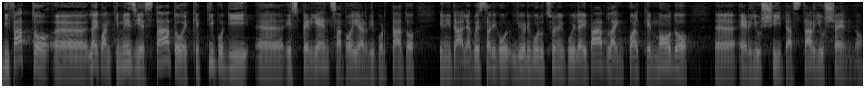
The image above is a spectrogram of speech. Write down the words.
Di fatto eh, lei quanti mesi è stato e che tipo di eh, esperienza poi ha riportato in Italia? Questa rivoluzione di cui lei parla in qualche modo eh, è riuscita, sta riuscendo?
